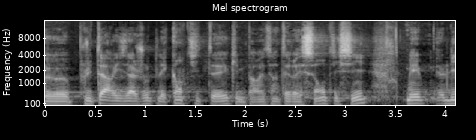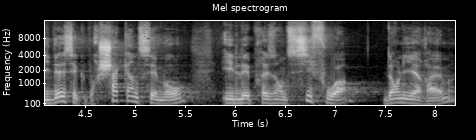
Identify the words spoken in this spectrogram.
Euh, plus tard, ils ajoutent les quantités qui me paraissent intéressantes ici. Mais l'idée, c'est que pour chacun de ces mots, ils les présentent six fois dans l'IRM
